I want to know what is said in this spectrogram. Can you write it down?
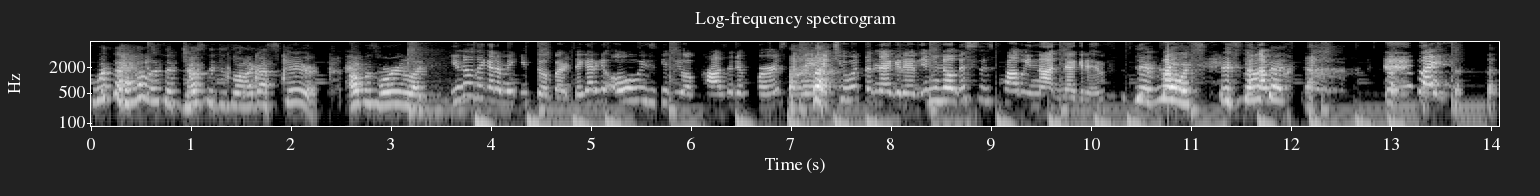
What the hell is adjustment disorder? I got scared. I was worried, like, You know they gotta make you feel better. They gotta get, always give you a positive first, and they hit you with the negative, even though this is probably not negative. yeah, no, it's it's not that Like,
